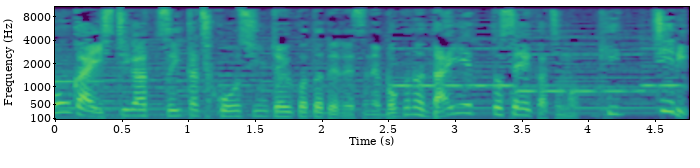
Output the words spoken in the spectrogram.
今回7月1日更新ということでですね、僕のダイエット生活もきっちり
